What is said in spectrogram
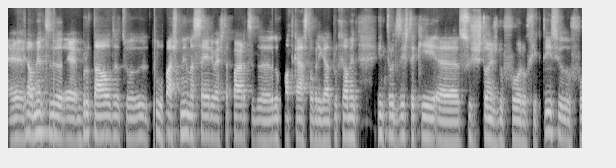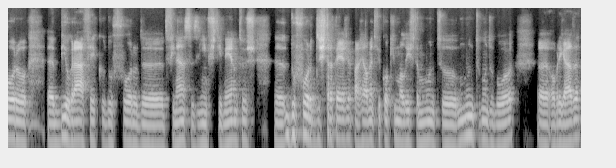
É realmente é brutal, tu, tu levaste mesmo a sério esta parte de, do podcast, obrigado, porque realmente introduziste aqui uh, sugestões do foro fictício, do foro uh, biográfico, do foro de, de finanças e investimentos, uh, do foro de estratégia, pá, realmente ficou aqui uma lista muito, muito, muito boa. Uh, obrigada.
